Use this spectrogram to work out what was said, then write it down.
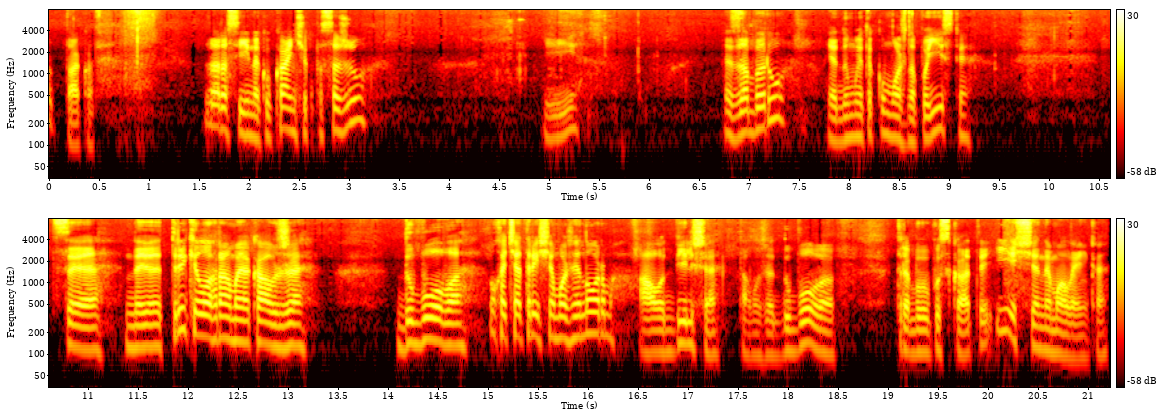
От так от. Зараз її на куканчик посажу і заберу. Я думаю, таку можна поїсти. Це не 3 кг, яка вже дубова. Ну, хоча 3 ще може норм, а от більше, там вже дубова, треба випускати. І ще не маленька.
